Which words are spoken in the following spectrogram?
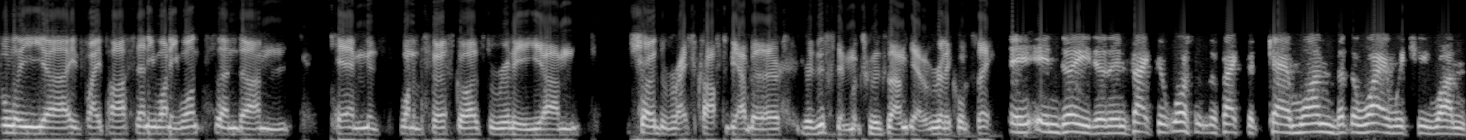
bully uh, his way past anyone he wants, and um, Cam is one of the first guys to really um, showed the racecraft to be able to resist him, which was um, yeah really cool to see. Indeed, and in fact, it wasn't the fact that Cam won, but the way in which he won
